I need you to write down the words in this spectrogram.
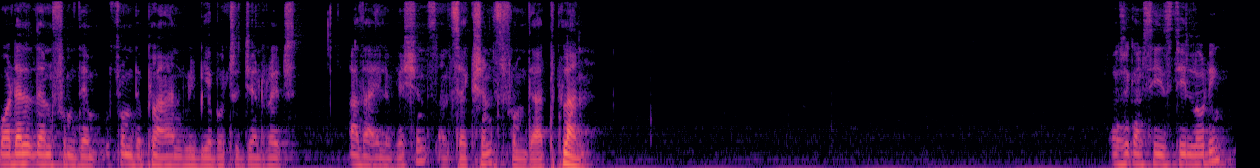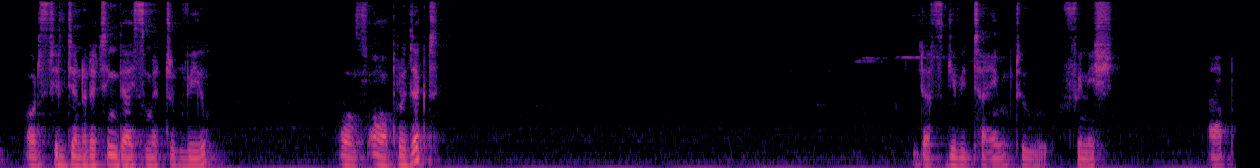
model. Then from the, from the plan, we'll be able to generate other elevations and sections from that plan. As you can see, it's still loading or still generating the isometric view of our project. Just give it time to finish up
